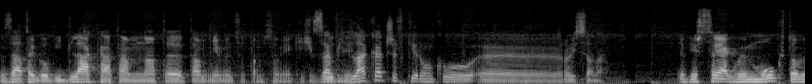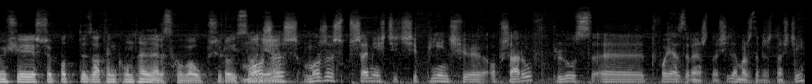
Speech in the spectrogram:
za tego widlaka, tam na te, tam nie wiem co tam są jakieś Za płyty. widlaka czy w kierunku e, Roysona? Wiesz co, jakbym mógł, to bym się jeszcze pod za ten kontener schował przy Roysonie. Możesz, możesz przemieścić się pięć e, obszarów plus e, twoja zręczność. Ile masz zręczności?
